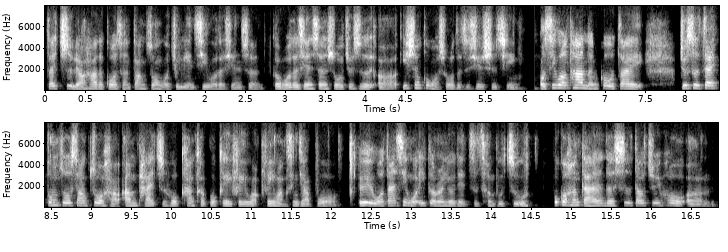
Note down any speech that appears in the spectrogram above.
在治疗他的过程当中，我就联系我的先生，跟我的先生说，就是呃医生跟我说的这些事情，我希望他能够在就是在工作上做好安排之后，看可不可以飞往飞往新加坡，因为我担心我一个人有点支撑不住。不过很感恩的是，到最后，嗯，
